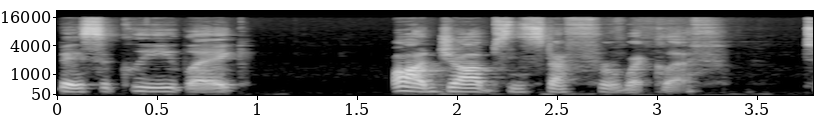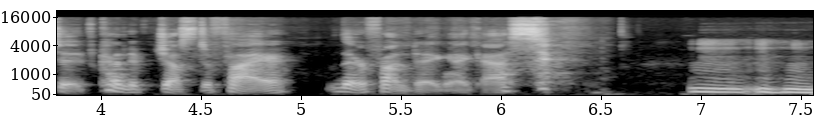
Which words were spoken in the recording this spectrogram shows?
basically like odd jobs and stuff for Wycliffe to kind of justify their funding, I guess. Mm-hmm.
